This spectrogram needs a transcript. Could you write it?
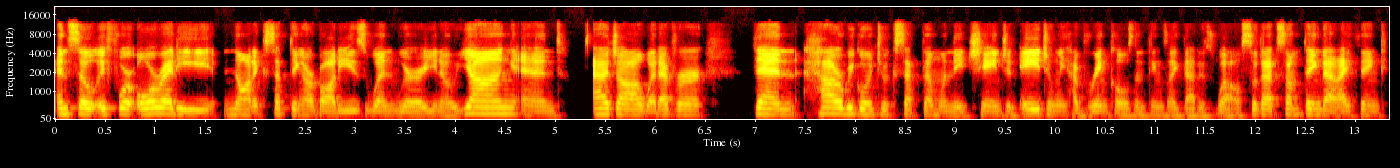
and so if we're already not accepting our bodies when we're you know young and agile whatever then how are we going to accept them when they change in age and we have wrinkles and things like that as well? So that's something that i think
